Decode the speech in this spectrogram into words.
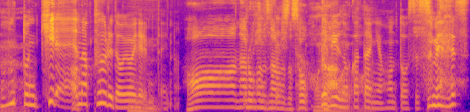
本当に綺麗なプールで泳いでるみたいなああなるほどなるほど。そっか。デビューの方には本当おすすめです。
